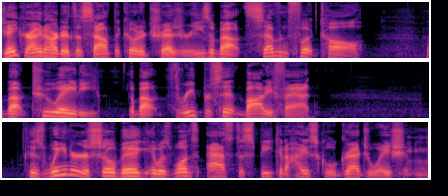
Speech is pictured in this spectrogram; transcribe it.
Jake Reinhardt is a South Dakota treasure. He's about seven foot tall, about 280, about 3% body fat. His wiener is so big, it was once asked to speak at a high school graduation.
